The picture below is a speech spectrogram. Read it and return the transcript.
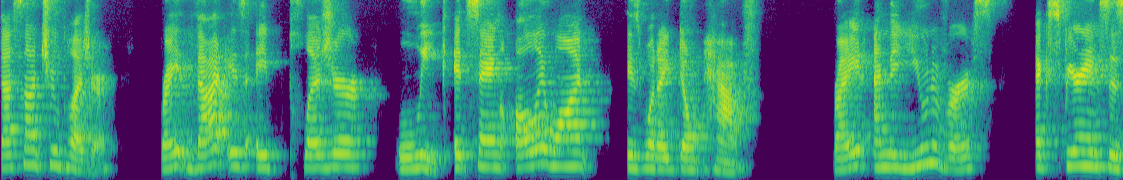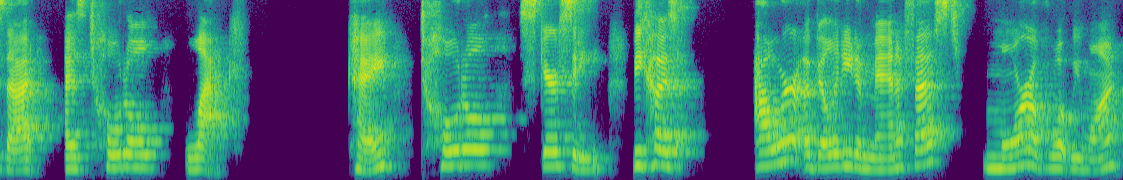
that's not true pleasure, right? That is a pleasure leak. It's saying, all I want is what I don't have, right? And the universe experiences that as total lack, okay? Total scarcity because our ability to manifest more of what we want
